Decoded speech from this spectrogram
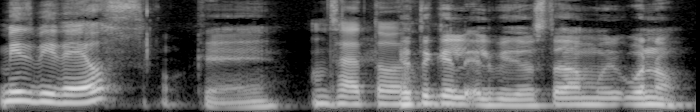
mis videos. Ok. O sea, todo. Fíjate que el, el video estaba muy, bueno,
